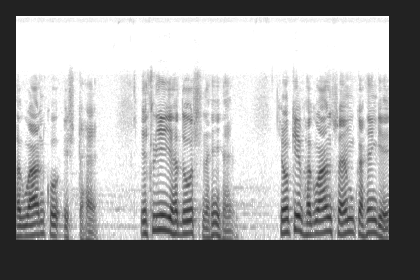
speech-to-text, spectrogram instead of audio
भगवान को इष्ट है, इसलिए यह दोष नहीं है। क्योंकि भगवान स्वयं कहेंगे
